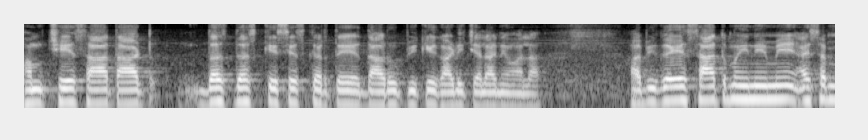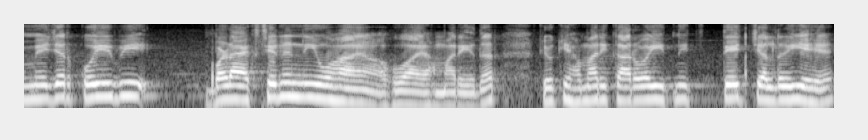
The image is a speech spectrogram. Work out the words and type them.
हम छः, सात, आठ, दस दस केसेस करते हैं दारू पी के गाड़ी चलाने वाला। अभी गए सात महीने में ऐसा मेजर कोई भी बड़ा एक्सीडेंट नहीं हुआ हुआ है हमारे इधर, क्योंकि हमारी कार्रवाई इतनी तेज़ चल रही है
